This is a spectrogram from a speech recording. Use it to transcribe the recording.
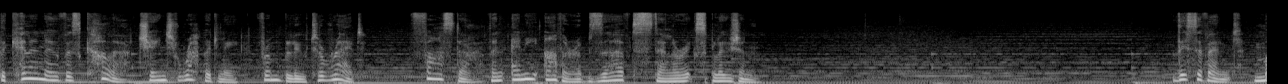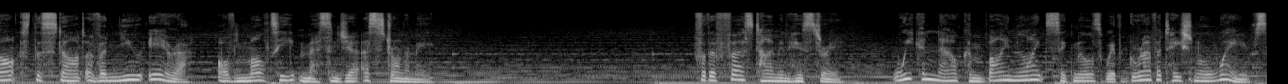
the kilonova's colour changed rapidly from blue to red, faster than any other observed stellar explosion. This event marks the start of a new era of multi-messenger astronomy. For the first time in history, we can now combine light signals with gravitational waves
